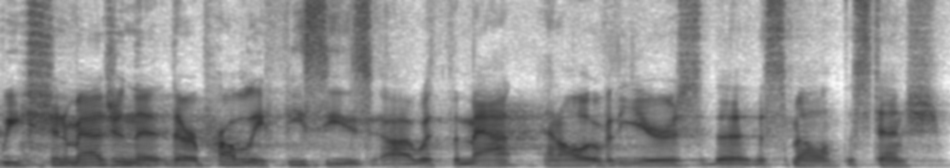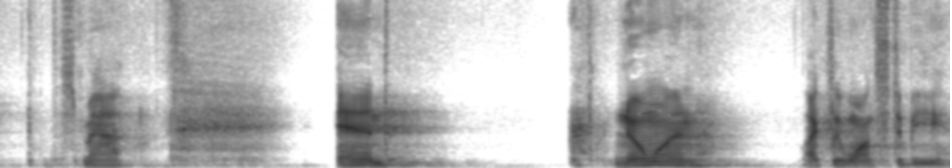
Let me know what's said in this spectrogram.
we should imagine that there are probably feces uh, with the mat and all over the years, the, the smell, the stench, this mat. And no one likely wants to be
